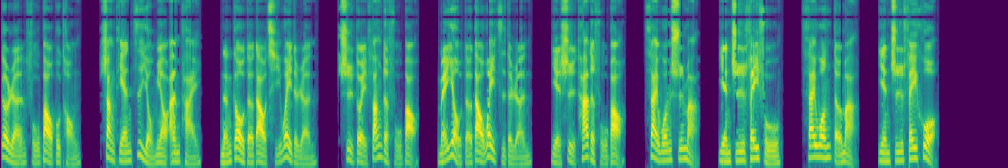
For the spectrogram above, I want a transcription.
个人福报不同上天自有妙安排能够得到其位的人是对方的福报没有得到位子的人也是他的福报。塞翁失马焉知非福？塞翁得马焉知非祸？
